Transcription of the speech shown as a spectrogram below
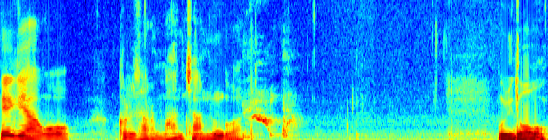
회개하고 그런 사람 많지 않는 것 같아. 우리도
